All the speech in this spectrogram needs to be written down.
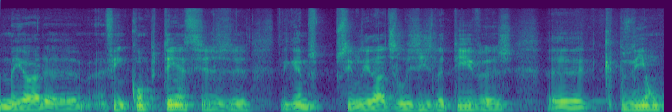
maior, eh, enfim, competências, eh, digamos, possibilidades legislativas que podiam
